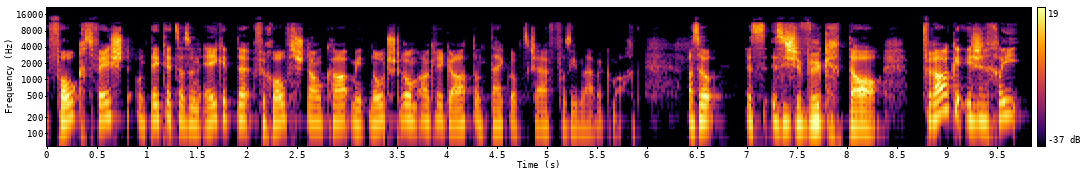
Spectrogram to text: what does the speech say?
Volksfest. Und dort hat es also einen eigenen Verkaufsstand gehabt mit Notstromaggregat und der glaube ich, das Geschäft von seinem Leben gemacht. Also, es, es ist wirklich da. Die Frage ist ein bisschen,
